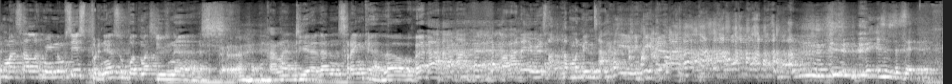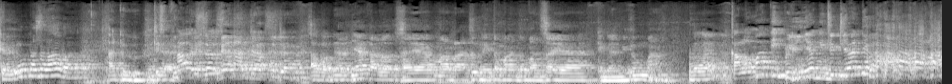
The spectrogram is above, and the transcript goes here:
masalah minum sih sebenarnya support Mas Yunas karena dia kan sering galau. Makanya ya wis tak temenin sakit. Nih, sih, sih, sih. Galau masalah apa? Aduh, Ah, sudah, sudah, sudah. Apa? Sebenarnya kalau saya meracuni teman-teman saya dengan minuman, Kalau mati belinya kijing di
